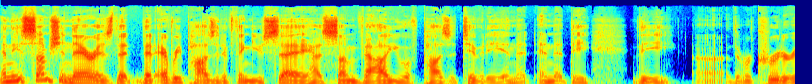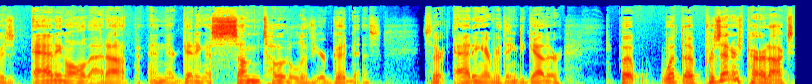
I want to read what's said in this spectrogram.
And the assumption there is that that every positive thing you say has some value of positivity and that and that the the uh, the recruiter is adding all that up and they're getting a sum total of your goodness. So they're adding everything together. But what the presenter's paradox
